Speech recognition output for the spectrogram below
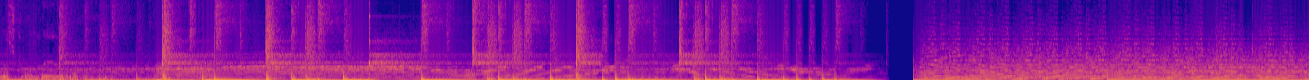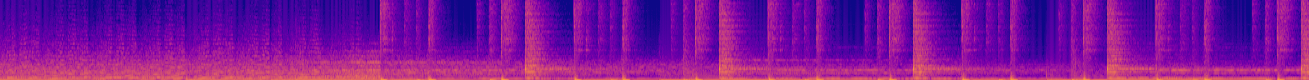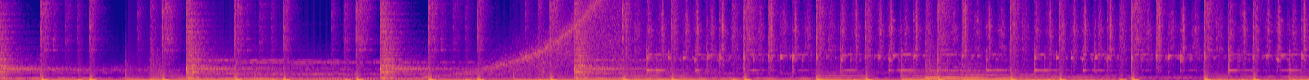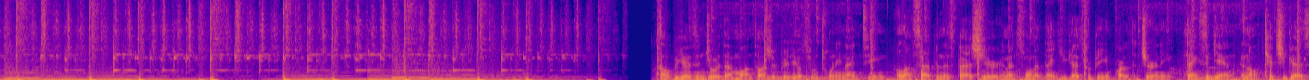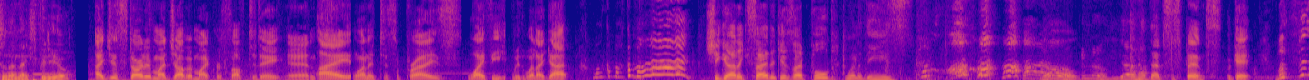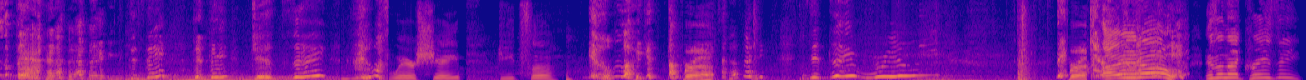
Let's go there. I hope you guys enjoyed that montage of videos from 2019. A lot's happened this past year, and I just want to thank you guys for being part of the journey. Thanks again, and I'll catch you guys in the next video. I just started my job at Microsoft today, and I wanted to surprise Wifey with what I got. Come on, come on, come on! She got excited because I pulled one of these. Come on! No, no, you gotta have that suspense. Okay, What's in the bag? Did they? Did they? Did they? Square shape, pizza. Oh my god. Bruh. Did they really? Bruh. I know! Isn't that crazy?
